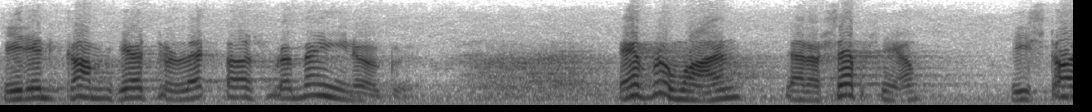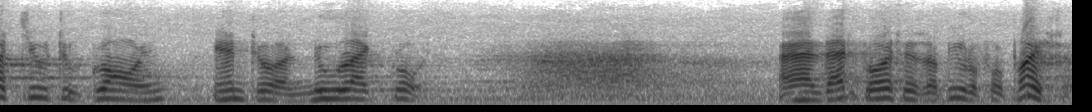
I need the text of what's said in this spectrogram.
He didn't come here to let us remain ugly. Everyone that accepts Him, He starts you to growing into a new like growth. And that growth is a beautiful person.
